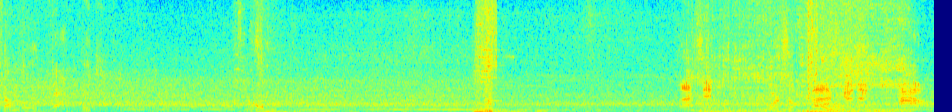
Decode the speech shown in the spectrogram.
Fumble that bit. That's it. Force back and then pow!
